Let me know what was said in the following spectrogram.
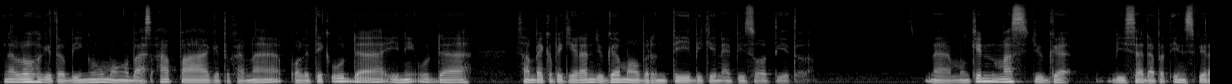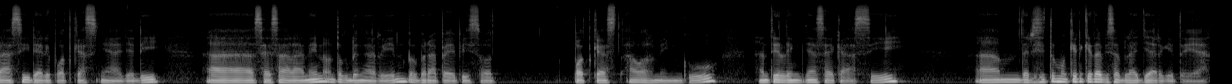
ngeluh gitu, bingung mau ngebahas apa gitu karena politik udah, ini udah sampai kepikiran juga mau berhenti bikin episode gitu. Nah mungkin Mas juga bisa dapat inspirasi dari podcastnya. Jadi uh, saya saranin untuk dengerin beberapa episode podcast awal minggu. Nanti linknya saya kasih. Um, dari situ mungkin kita bisa belajar gitu ya,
